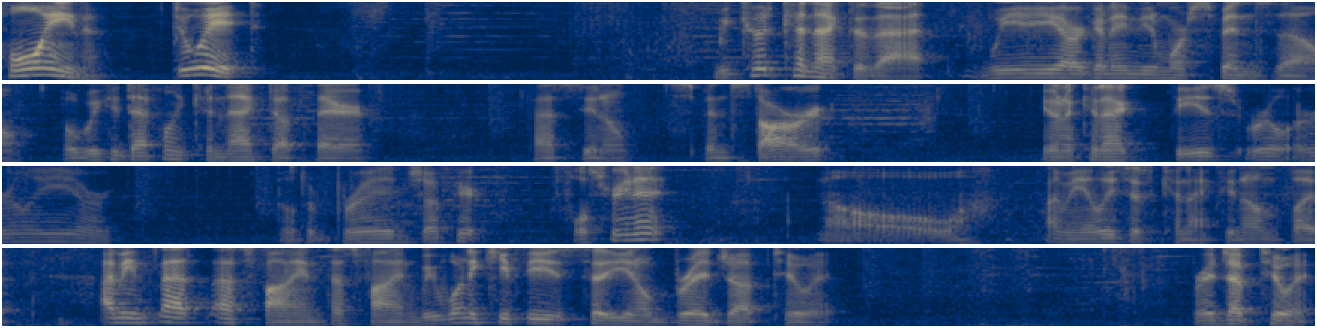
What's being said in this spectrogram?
Coin. Do it. We could connect to that. We are going to need more spins, though. But we could definitely connect up there. That's, you know, spin start. You want to connect these real early or build a bridge up here? Full screen it? No. I mean, at least it's connecting them, but... I mean, that that's fine. That's fine. We want to keep these to, you know, bridge up to it. Bridge up to it.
